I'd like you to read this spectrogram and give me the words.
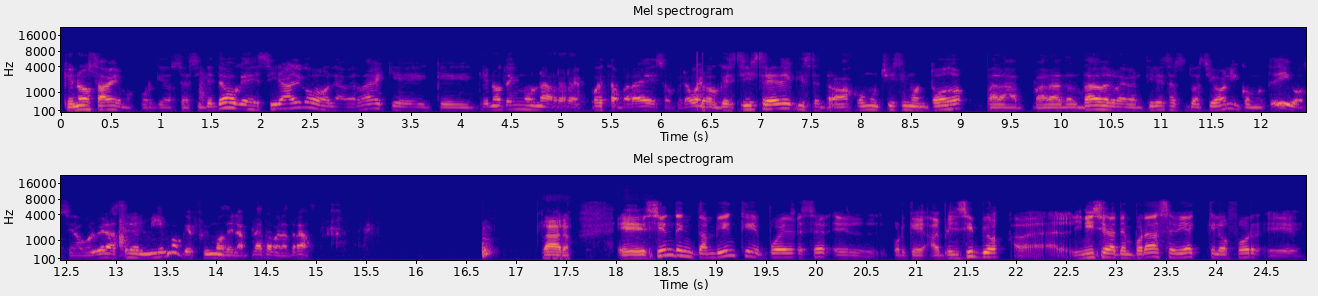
que no sabemos, porque, o sea, si te tengo que decir algo, la verdad es que, que, no tengo una respuesta para eso, pero bueno, lo que sí sé de que se trabajó muchísimo en todo para, para tratar de revertir esa situación y como te digo, o sea, volver a ser el mismo que fuimos de La Plata para atrás. Claro. Eh, sienten también que puede ser el. Porque al principio, al inicio de la temporada, se veía que los Ford, eh,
